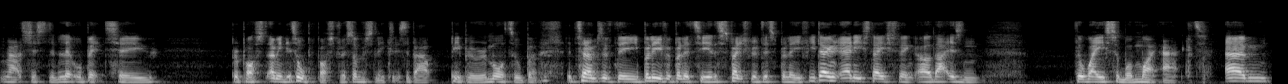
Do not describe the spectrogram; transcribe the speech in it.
that's just a little bit too preposterous. I mean, it's all preposterous, obviously, because it's about people who are immortal. But in terms of the believability and the suspension of disbelief, you don't at any stage think, oh, that isn't the way someone might act. Um,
